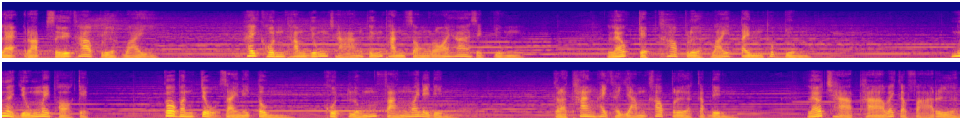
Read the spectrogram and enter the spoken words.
และรับซื้อข้าวเปลือกไว้ ให้คนทำยุ้งฉางถึง 1,250 ยุ้งแล้วเก็บข้าวเปลือกไว้เต็มทุกยุ้ง เมื่อยุ้งไม่พอเก็บ ก็บรรจุใส่ในตุ่ม ขุดหลุมฝังไว้ในดิน กระทั่งให้ขยำเข้าเปลือกกับดิน แล้วฉาบทาไว้กับฝาเรือน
